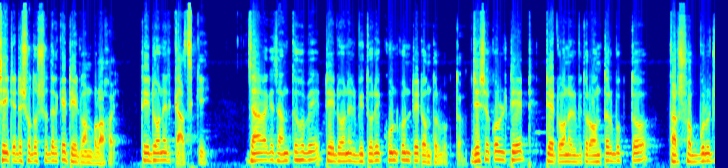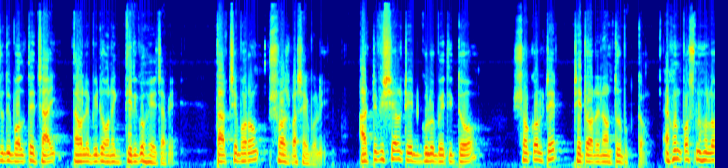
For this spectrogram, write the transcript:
সেই টেটের সদস্যদেরকে টেট ওয়ান বলা হয়। টেড ওয়ানের কাজ কি? জানার আগে জানতে হবে টেড ওয়ানের ভিতরে কোন কোন টেট অন্তর্ভুক্ত। যে সকল টেট টেট ওয়ানের ভিতরে অন্তর্ভুক্ত, তার সবগুলো যদি বলতে যাই, তাহলে ভিডিও অনেক দীর্ঘ হয়ে যাবে। তার চেয়ে বরং সহজ ভাষায় বলি। আর্টিফিশিয়াল টেটগুলো ব্যতীত সকল টেট টেট ওয়ানের অন্তর্ভুক্ত। এখন প্রশ্ন হলো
